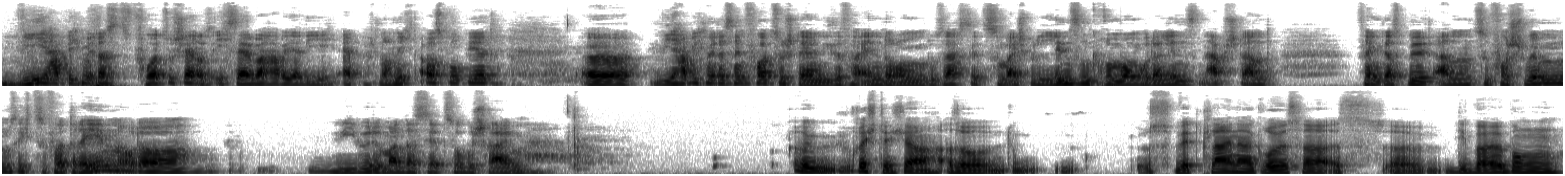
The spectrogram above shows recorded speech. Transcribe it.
Wie habe ich mir das vorzustellen? Also ich selber habe ja die App noch nicht ausprobiert. Äh, wie habe ich mir das denn vorzustellen, diese Veränderungen? Du sagst jetzt zum Beispiel Linsenkrümmung oder Linsenabstand. Fängt das Bild an zu verschwimmen, sich zu verdrehen oder wie würde man das jetzt so beschreiben? Äh, richtig, ja. Also es wird kleiner, größer, es, äh, die Wölbung,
